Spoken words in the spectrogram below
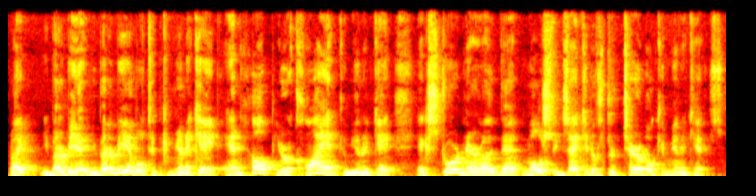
Right? You better be you better be able to communicate and help your client communicate extraordinarily that most executives are terrible communicators.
